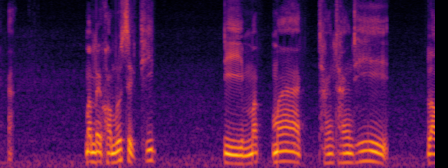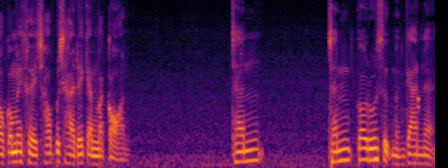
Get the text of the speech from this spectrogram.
กๆอะ มันเป็นความรู้สึกที่ดีมาก ๆ ทั้งๆทที่เราก็ไม่เคยชอบผู้ชายด้วยกันมาก่อน ฉัน ฉันก็รู้สึกเหมือนกันน่ะ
